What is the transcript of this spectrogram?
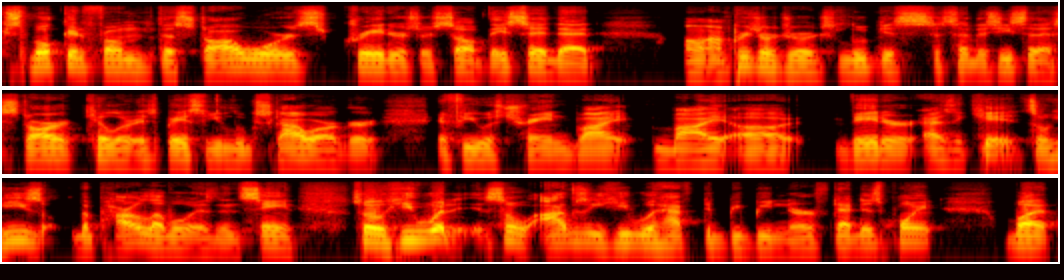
spoken from the Star Wars creators herself. They said that uh, I'm pretty sure George Lucas said this. He said that Star Killer is basically Luke Skywalker if he was trained by by uh Vader as a kid. So he's the power level is insane. So he would so obviously he would have to be, be nerfed at this point. But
